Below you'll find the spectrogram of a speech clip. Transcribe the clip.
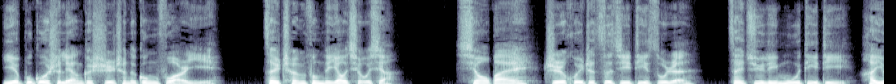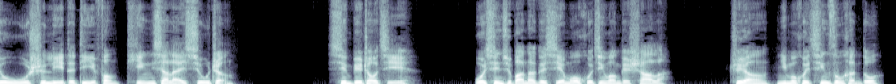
也不过是两个时辰的功夫而已。在陈峰的要求下，小白指挥着自己地族人。在距离目的地还有五十里的地方停下来休整。先别着急，我先去把那个邪魔虎鲸王给杀了，这样你们会轻松很多。”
